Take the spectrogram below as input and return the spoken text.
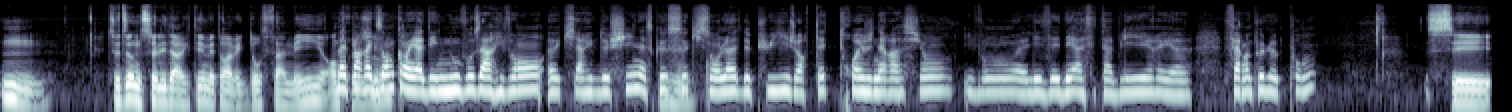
Hmm. Tu veux dire une solidarité, mettons, avec d'autres familles entre ben, Par exemple, quand il y a des nouveaux arrivants euh, qui arrivent de Chine, est-ce que ceux mhm. qui sont là depuis, genre, peut-être trois générations, ils vont euh, les aider à s'établir et euh, faire un peu le pont? C'est.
